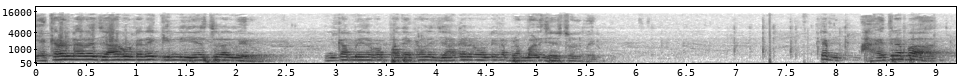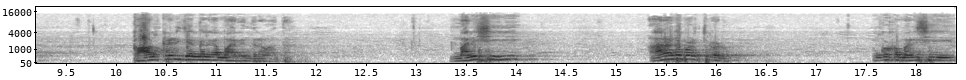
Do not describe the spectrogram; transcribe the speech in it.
ఎకరన్నర జాగ ఉంటేనే గిన్ని చేస్తున్నారు మీరు. ఇంకా మీద ఒక పది ఎకరాల జాగ్రత్తగా ఉంటే ఇంకా బ్రహ్మాండం చేస్తున్నారు మీరు. అంటే హైదరాబాద్ కాంక్రీట్ జంగల్గా మారిన తర్వాత మనిషి ఆరాటపడుతున్నాడు. ఇంకొక మనిషి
